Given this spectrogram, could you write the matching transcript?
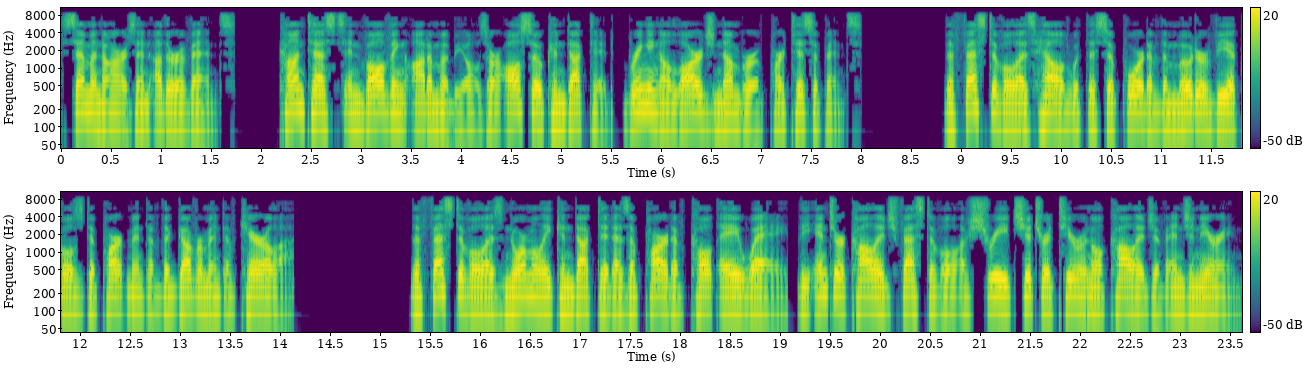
seminars and other events. Contests involving automobiles are also conducted, bringing a large number of participants. The festival is held with the support of the Motor Vehicles Department of the Government of Kerala. The festival is normally conducted as a part of Culta Way, the inter-college festival of Sri Chitra Tirunal College of Engineering.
